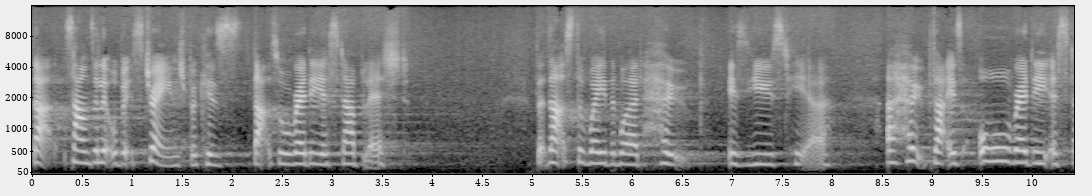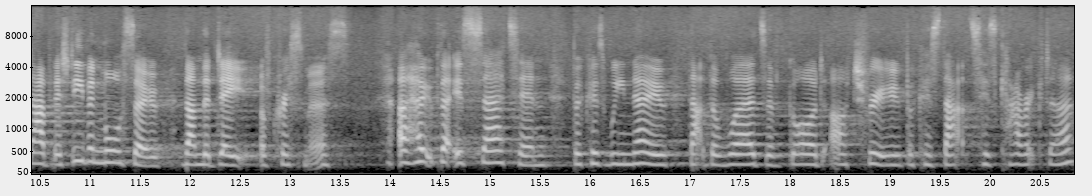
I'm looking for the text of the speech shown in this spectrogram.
That sounds a little bit strange because that's already established. But that's the way the word hope is used here. A hope that is already established, even more so than the date of Christmas. A hope that is certain because we know that the words of God are true because that's his character.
